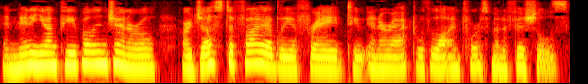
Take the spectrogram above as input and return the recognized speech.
and many young people in general, are justifiably afraid to interact with law enforcement officials.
